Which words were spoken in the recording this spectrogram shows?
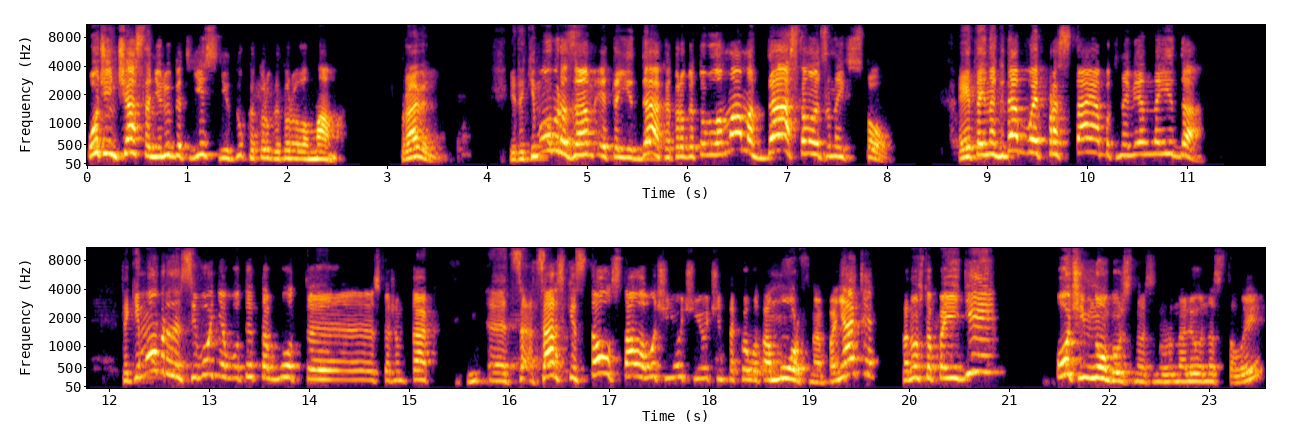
Очень часто они любят есть еду, которую готовила мама. Правильно? И таким образом эта еда, которую готовила мама, да, становится на их стол. Это иногда бывает простая, обыкновенная еда. Таким образом, сегодня вот это вот, э, скажем так, э, царский стол стало очень-очень-очень такое вот аморфное понятие, потому что, по идее, очень много уже налили на столы.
